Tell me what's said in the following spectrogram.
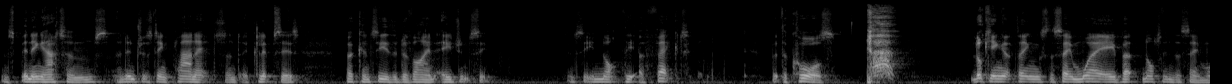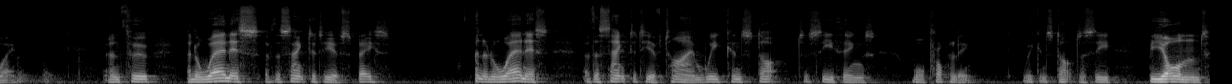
and spinning atoms and interesting planets and eclipses, but can see the divine agency and see not the effect, but the cause. Looking at things the same way, but not in the same way. And through an awareness of the sanctity of space and an awareness of the sanctity of time, we can start to see things more properly. We can start to see beyond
